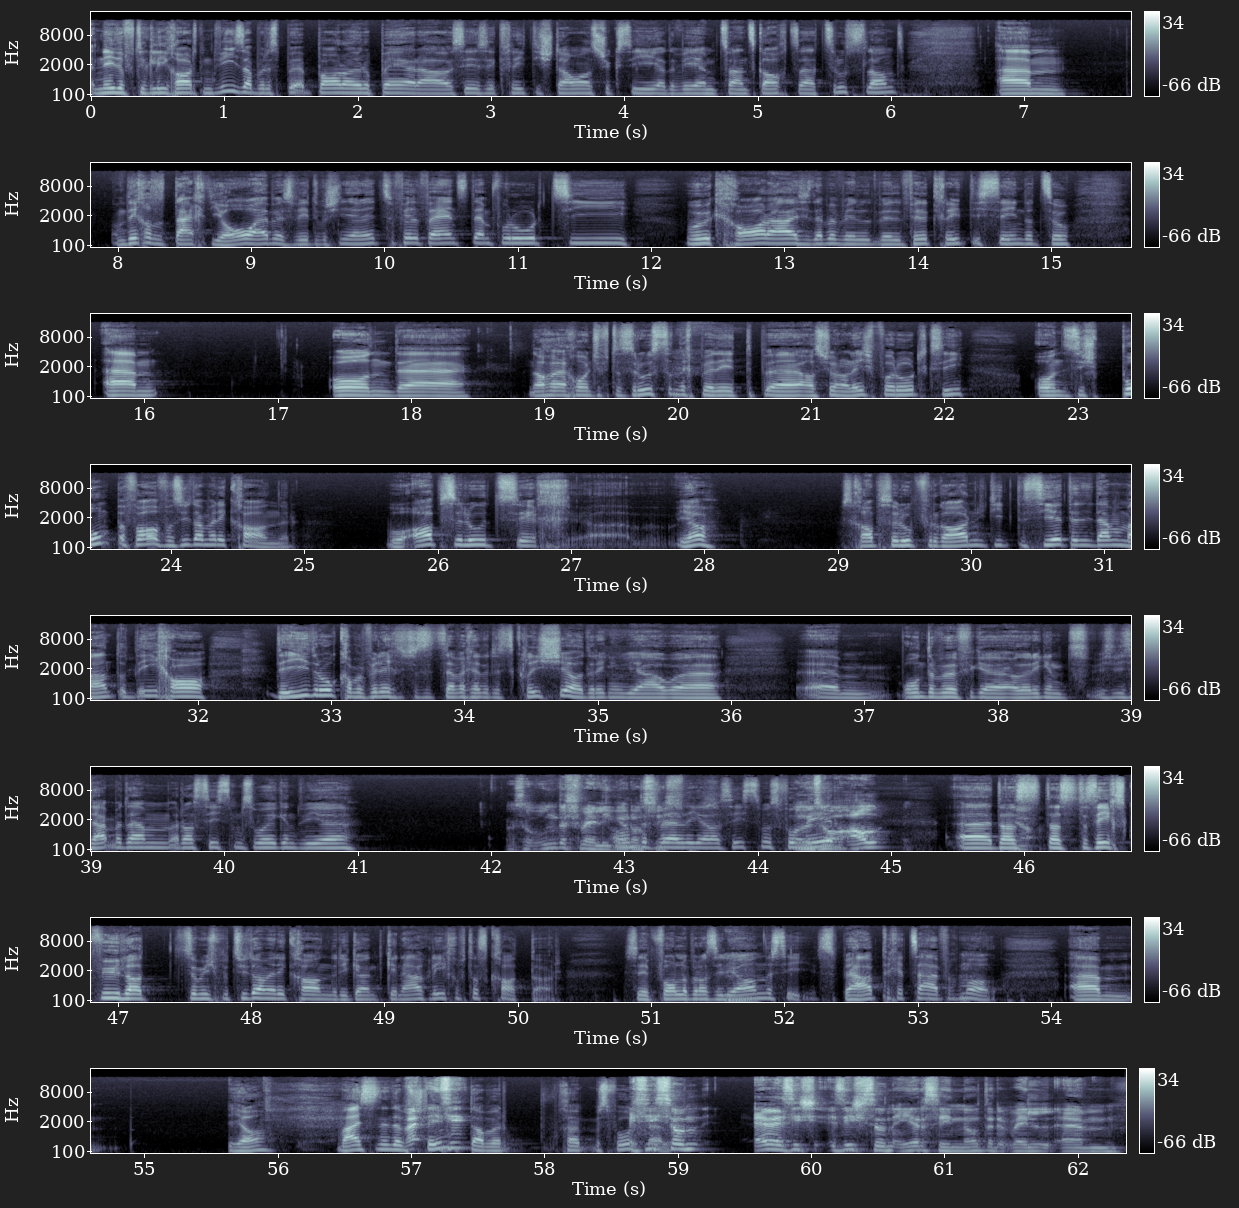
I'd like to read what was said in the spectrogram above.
nicht auf die gleiche Art und Weise, aber ein paar Europäer auch sehr, sehr kritisch damals schon gewesen, an der WM 2018 zu Russland. Ähm, und ich also gedacht, ja, eben, es wird wahrscheinlich nicht so viele Fans dem vor Ort sein, die wirklich anreisen, eben, weil, weil viele kritisch sind und so. Ähm, und äh, nachher kommst du auf das Russland. Ich war dort äh, als Journalist vor Ort. Gewesen. Und es ist pumpenvoll von Südamerikanern, die absolut sich, äh, ja, sich absolut für gar nichts interessiert in dem Moment. Und ich habe den Eindruck, aber vielleicht ist das jetzt einfach eher ein Klischee oder irgendwie auch äh, ähm, unterwürfige oder irgend, wie, wie sagt man dem Rassismus, wo irgendwie Also unterschwelliger unterschwelliger Rassismus von Rassismus. mir. Also all, äh, dass, Ja. dass, dass ich das Gefühl habe, zum Beispiel die Südamerikaner, die gehen genau gleich auf das Katar. Sie sind voller Brasilianer Mhm. sein. Das behaupte ich jetzt einfach mal. Ähm, ja, ich weiß nicht, ob es es stimmt, ist- aber könnte mir es es vorstellen. ist so ein, eben, es ist, es ist so ein Irrsinn, oder? Weil ähm,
